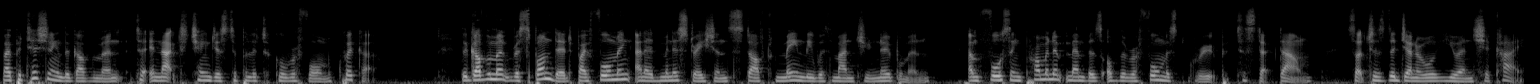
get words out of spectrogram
by petitioning the government to enact changes to political reform quicker. The government responded by forming an administration staffed mainly with Manchu noblemen and forcing prominent members of the reformist group to step down, such as the general Yuan Shikai.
